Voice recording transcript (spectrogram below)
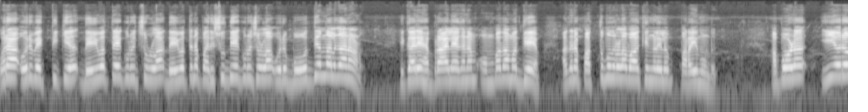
ഒരാ ഒരു വ്യക്തിക്ക് ദൈവത്തെക്കുറിച്ചുള്ള ദൈവത്തിന്റെ പരിശുദ്ധിയെക്കുറിച്ചുള്ള ഒരു ബോധ്യം നൽകാനാണ്. ഇക്കാര്യം ഹെബ്രായ ലേഖനം ഒമ്പതാം അധ്യായം അതിന്റെ പത്ത് മുതലുള്ള വാക്യങ്ങളിലും പറയുന്നുണ്ട്. അപ്പോൾ ഈ ഒരു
